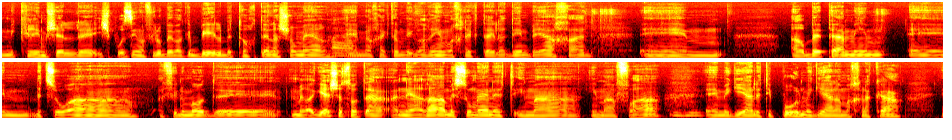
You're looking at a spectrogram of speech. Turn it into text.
מקרים של אה, אשפוזים אפילו במקביל, בתוך תל השומר, אה, במחלקת המבוגרים, במחלקת הילדים ביחד. אה, הרבה פעמים אה, בצורה אפילו מאוד uh, מרגשת, זאת אומרת, הנערה המסומנת עם, ה, עם ההפרעה mm-hmm. מגיעה לטיפול, מגיעה למחלקה, uh,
